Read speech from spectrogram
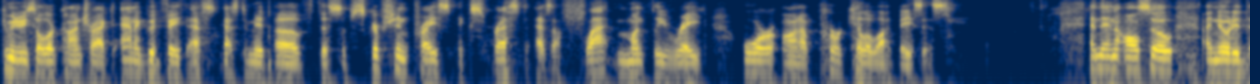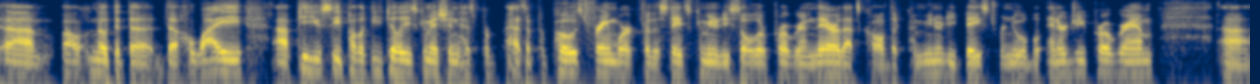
community solar contract and a good faith es estimate of the subscription price expressed as a flat monthly rate or on a per kilowatt basis. And then also, I noted, um, I'll note that the, the Hawaii uh, PUC, Public Utilities Commission, has, has a proposed framework for the state's community solar program there. That's called the Community-Based Renewable Energy Program. Uh,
